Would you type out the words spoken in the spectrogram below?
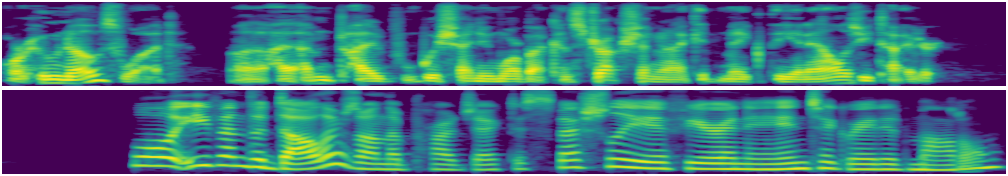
or who knows what. Uh, I, I wish I knew more about construction and I could make the analogy tighter. Well, even the dollars on the project, especially if you're in an integrated model,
